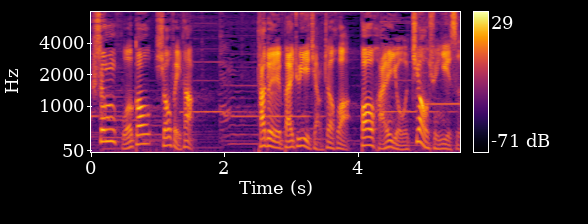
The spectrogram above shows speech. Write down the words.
生活高、消费大。他对白居易讲这话，包含有教训意思。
